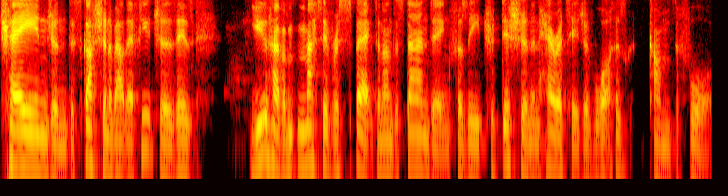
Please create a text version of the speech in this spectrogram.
change and discussion about their futures. Is you have a massive respect and understanding for the tradition and heritage of what has come before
